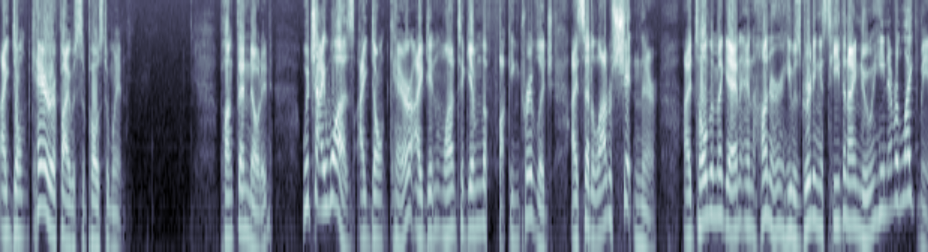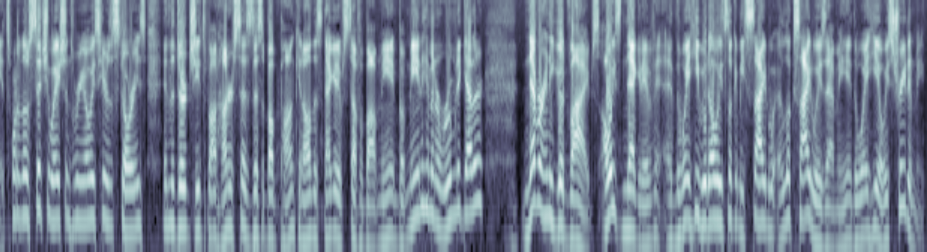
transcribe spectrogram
I don't care if I was supposed to win. Punk then noted, which I was. I don't care. I didn't want to give him the fucking privilege. I said a lot of shit in there. I told him again, and Hunter, he was gritting his teeth, and I knew he never liked me. It's one of those situations where you always hear the stories in the dirt sheets about Hunter says this about Punk and all this negative stuff about me, but me and him in a room together, never any good vibes. Always negative, and the way he would always look at me side, look sideways at me, the way he always treated me.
